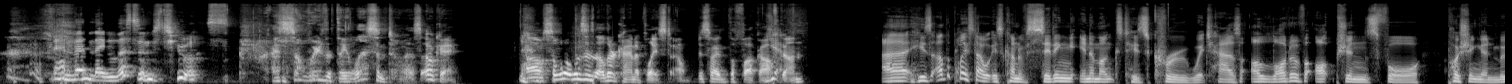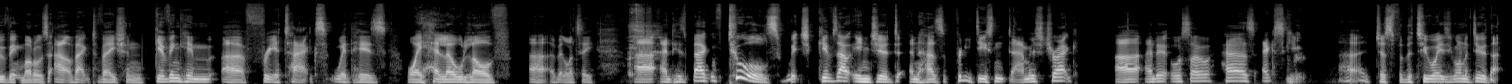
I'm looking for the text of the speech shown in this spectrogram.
and then they listened to us. It's so weird that they listened to us. Okay. Uh, so, what was his other kind of playstyle besides the fuck off Yeah. gun? Uh, his other playstyle is kind of sitting in amongst his crew, which has a lot of options for pushing and moving models out of activation, giving him uh, free attacks with his "Why Hello Love" uh, ability, uh, and his bag of tools, which gives out injured and has a pretty decent damage track, uh, and it also has execute, uh, just for the two ways you want to do that.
